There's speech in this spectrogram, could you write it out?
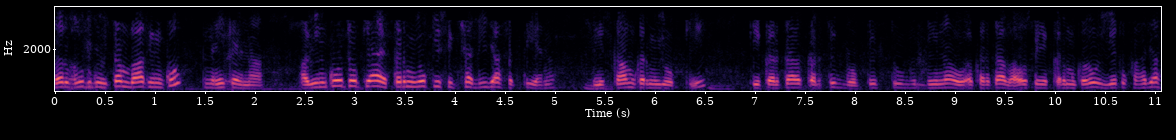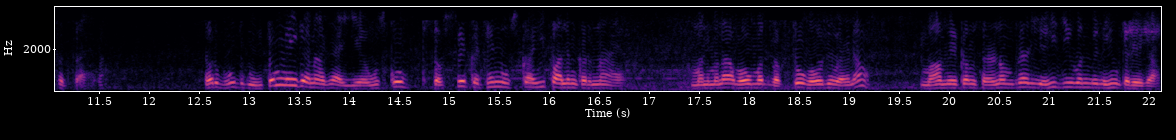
सर्वभूत गुहितम बात इनको नहीं कहना। अब इनको तो क्या है, कर्मयोग की शिक्षा दी जा सकती है ना? निष्काम कर्मयोग की, कि कर्ता कर्तव्य भोक्तित्व बुद्धि न हो कर्ता भाव से कर्म करो, ये तो कहा जा सकता है सर्वभूत गुहितम नहीं कहना चाहिए। उसको सबसे कठिन उसका ही पालन करना है। मनमना भाव मत भक्तो भाव जो है ना माम एकम शरणम यही जीवन में नहीं करेगा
